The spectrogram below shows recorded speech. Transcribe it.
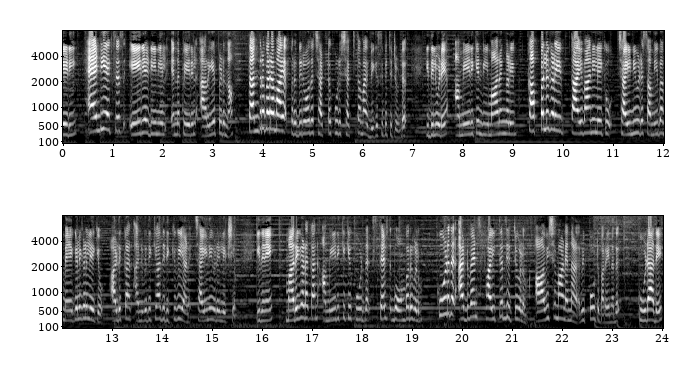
A D anti access area denial എന്ന പേരിൽ അറിയപ്പെടുന്ന തന്ത്രപരമായ പ്രതിരോധ ചട്ടക്കൂട് ശക്തമായി വികസിപ്പിച്ചിട്ടുണ്ട്. ഇതിലൂടെ അമേരിക്കൻ വിമാനങ്ങളെയും കപ്പലുകളെയും തായ്വാനിലേക്കോ ചൈനയുടെ സമീപ മേഖലകളിലേക്കോ അടുക്കാൻ അനുവദിക്കാതിരിക്കുകയാണ് ചൈനയുടെ ലക്ഷ്യം. ഇതിനെ മറികടക്കാൻ അമേരിക്കയ്ക്ക് കൂടുതൽ സ്റ്റെൽത്ത് ബോംബറുകളും കൂടുതൽ അഡ്വാൻസ് ഫൈറ്റർ ജെറ്റുകളും ആവശ്യമാണെന്നാണ് റിപ്പോർട്ട് പറയുന്നത്. കൂടാതെ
